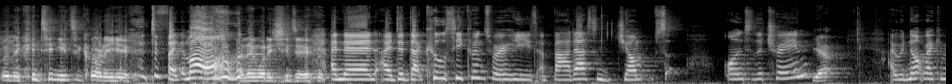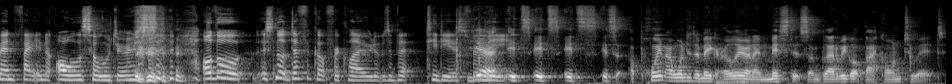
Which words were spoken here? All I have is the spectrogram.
when they continued to corner you? to fight them all. And then what did you do? And then I did that cool sequence where he's a badass and jumps onto the train. Yeah. I would not recommend fighting all the soldiers. Although it's not difficult for Cloud, it was a bit tedious for yeah, me. it's it's it's it's a point I wanted to make earlier and I missed it, so I'm glad we got back onto it.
